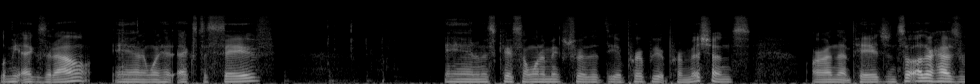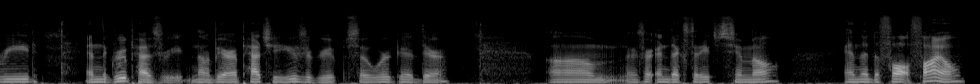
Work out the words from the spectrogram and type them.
Let me exit out, and I want to hit X to save. And in this case, I want to make sure that the appropriate permissions are on that page. And so other has read, and the group has read. And that'll be our Apache user group, so we're good there. Um, there's our index.html. And the default file,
